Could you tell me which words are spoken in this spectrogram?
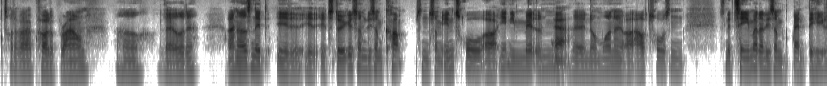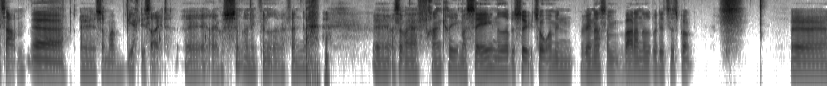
Jeg tror, det var Paul Brown, der havde lavet det. Og han havde sådan et, et, et, et stykke, som ligesom kom sådan som intro og ind imellem Ja. øh, numrene og outro. Sådan, sådan et tema, der ligesom bandt det hele sammen Ja. øh, som var virkelig sejt. Øh, og jeg kunne simpelthen ikke finde ud af, hvad fanden det var. øh, og så var jeg i Frankrig, i Marseille, nede og besøge to af mine venner, som var dernede på det tidspunkt. Øh,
